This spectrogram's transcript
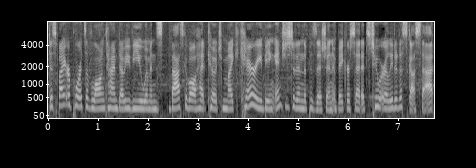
Despite reports of longtime WVU women's basketball head coach Mike Carey being interested in the position, Baker said it's too early to discuss that.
